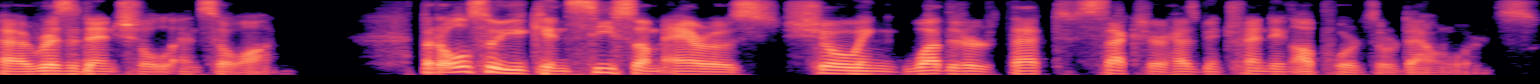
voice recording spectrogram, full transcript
uh, residential and so on. But also you can see some arrows showing whether that sector has been trending upwards or downwards.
